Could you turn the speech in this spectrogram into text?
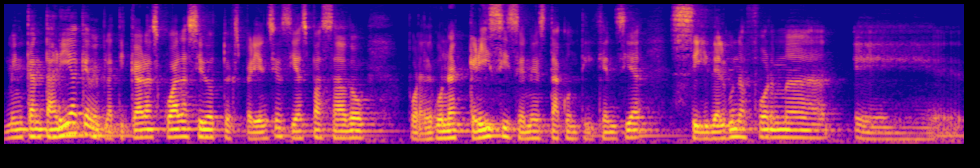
me encantaría que me platicaras cuál ha sido tu experiencia, si has pasado por alguna crisis en esta contingencia, si de alguna forma eh,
